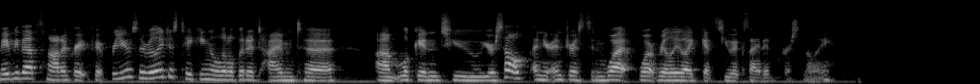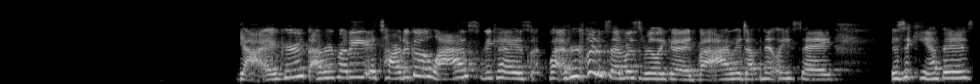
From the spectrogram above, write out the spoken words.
maybe that's not a great fit for you so really just taking a little bit of time to um, look into yourself and your interest in what what really like gets you excited personally yeah i agree with everybody. It's hard to go last because what everyone said was really good but i would definitely say visit campus.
